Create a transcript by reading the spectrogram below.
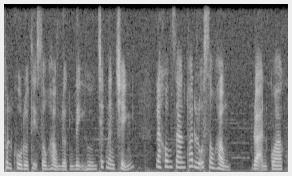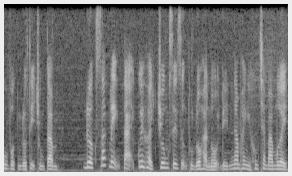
Phân khu đô thị sông Hồng được định hướng chức năng chính là không gian thoát lũ sông Hồng, đoạn qua khu vực đô thị trung tâm, được xác định tại quy hoạch chung xây dựng thủ đô Hà Nội đến năm 2030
